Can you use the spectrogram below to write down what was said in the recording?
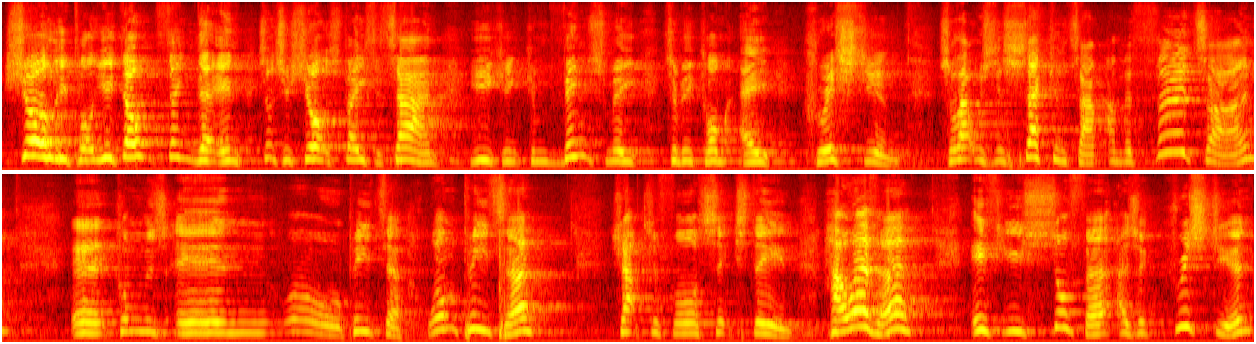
Surely, Paul, you don't think that in such a short space of time you can convince me to become a Christian. So that was the second time. And the third time uh, comes in, oh, Peter, 1 Peter chapter 4, 16. However, if you suffer as a Christian,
